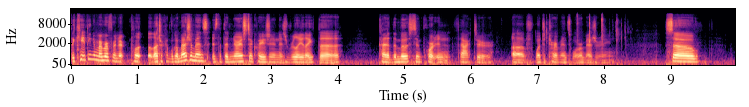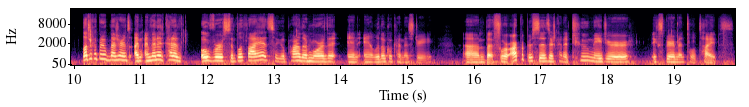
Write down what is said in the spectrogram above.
the key thing to remember for electrochemical measurements is that the Nernst equation is really like the kind of the most important factor of what determines what we're measuring. So electrochemical measurements, I'm, I'm going to kind of oversimplify it, so you'll probably learn more of it in analytical chemistry. Um, but for our purposes, there's kind of two major experimental types.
